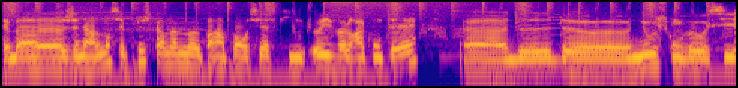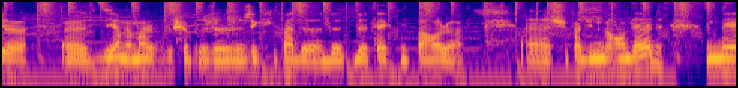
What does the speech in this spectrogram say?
eh ben, euh, généralement, c'est plus quand même par rapport aussi à ce qu'eux ils veulent raconter. Euh, de, de nous ce qu'on veut aussi euh, euh, dire mais moi je j'écris pas de, de, de texte ni de paroles euh, je suis pas d'une grande aide mais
